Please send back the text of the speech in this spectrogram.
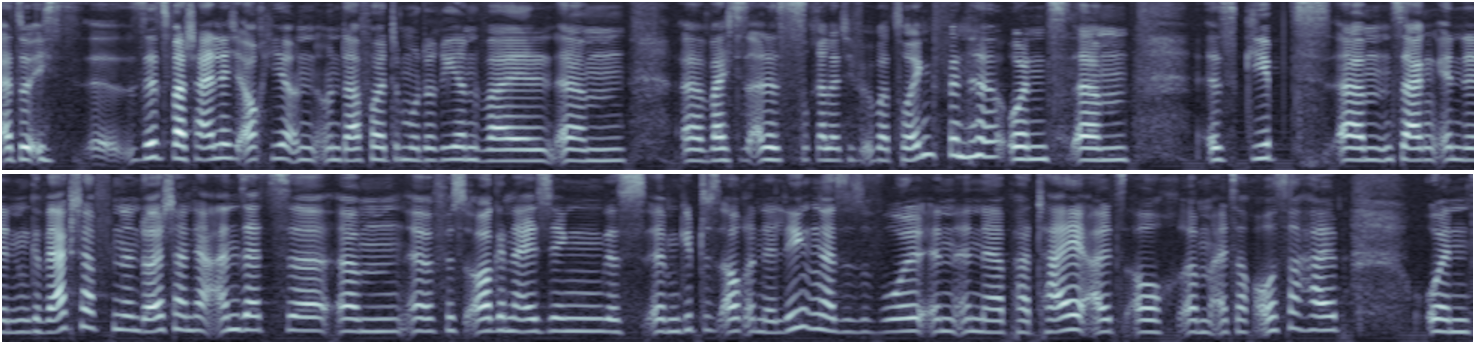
also ich äh, sitze wahrscheinlich auch hier und, und, darf heute moderieren, weil, ähm, äh, weil ich das alles relativ überzeugend finde. Und ähm, es gibt ähm, sagen in den Gewerkschaften in Deutschland ja Ansätze ähm, äh, fürs Organizing, das ähm, gibt es auch in der Linken, also sowohl in, in der Partei als auch, als auch außerhalb und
